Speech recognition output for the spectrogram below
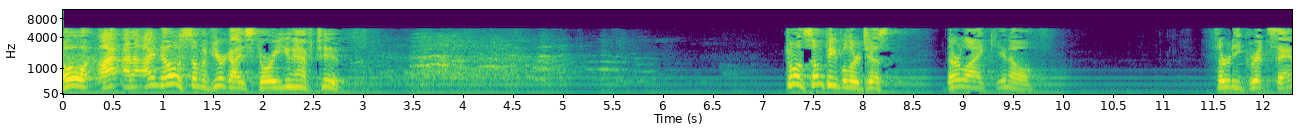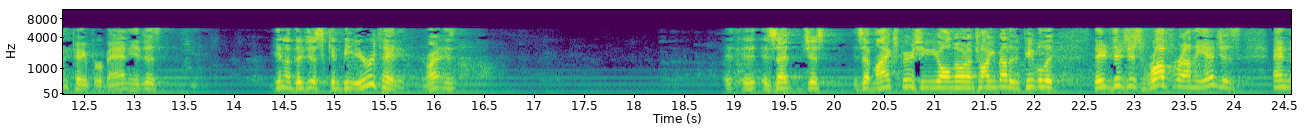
Oh, I, and I know some of your guys' story. You have too. Come on, some people are just, they're like, you know, 30 grit sandpaper, man. You just, you know, they just can be irritating, right? Is, is that just is that my experience? You all know what I'm talking about. The people that they're just rough around the edges. And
